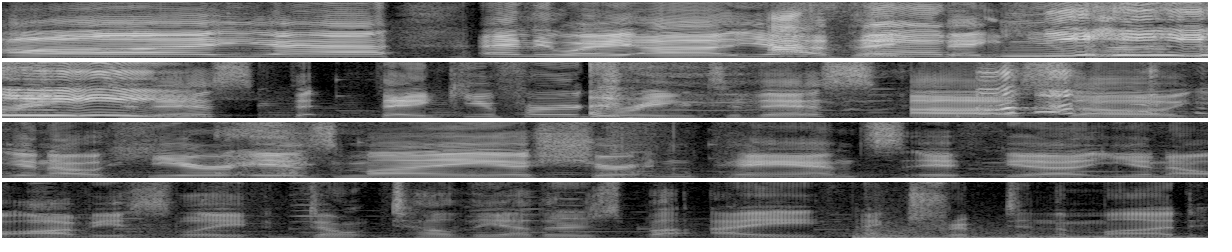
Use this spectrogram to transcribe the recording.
Uh, yeah. Anyway, uh, yeah. I Thank, said thank you for agreeing to this. Th- thank you for agreeing to this. Uh, so you know, here is my uh, shirt and pants. If uh, you know, obviously, don't tell the others, but I I tripped in the mud,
